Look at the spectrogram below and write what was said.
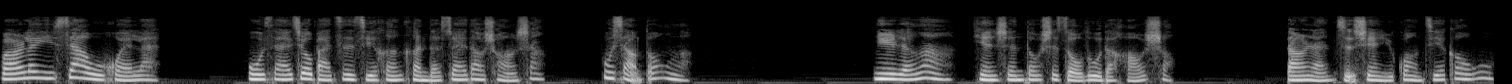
玩了一下午回来，武才就把自己狠狠的摔到床上，不想动了。女人啊，天生都是走路的好手，当然只限于逛街购物。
